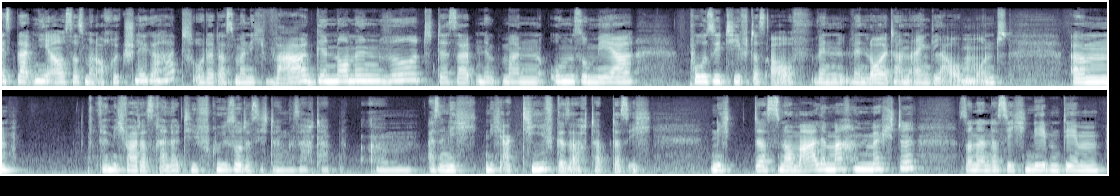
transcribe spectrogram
es bleibt nie aus, dass man auch Rückschläge hat oder dass man nicht wahrgenommen wird. Deshalb nimmt man umso mehr positiv das auf, wenn, wenn Leute an einen glauben. Und ähm, für mich war das relativ früh so, dass ich dann gesagt habe, ähm, also nicht, nicht aktiv gesagt habe, dass ich nicht das Normale machen möchte, sondern dass ich neben dem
